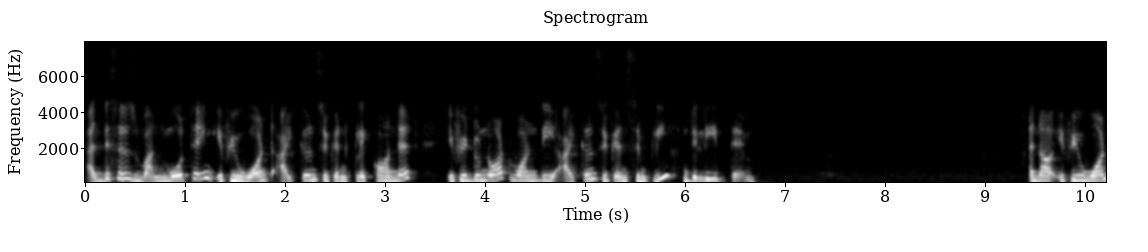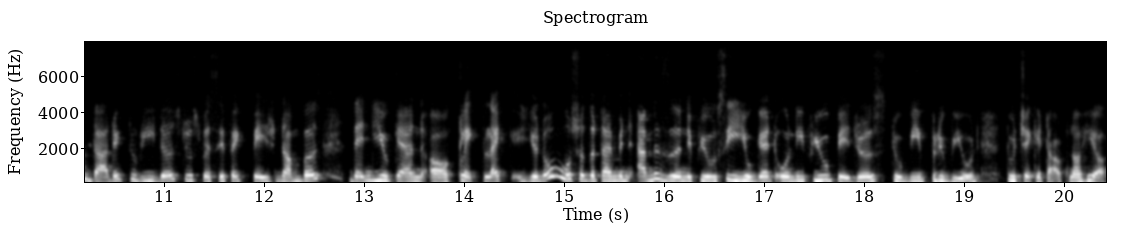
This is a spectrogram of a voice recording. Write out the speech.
And this is one more thing. If you want icons you can click on it. If you do not want the icons you can simply delete them and now if you want direct readers to specific page numbers then you can uh, click. Like you know most of the time in amazon if you see you get only few pages to be previewed to check it out. Now here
